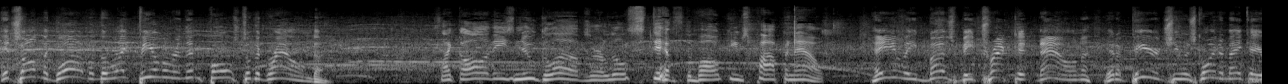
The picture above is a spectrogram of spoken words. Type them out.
It's on the glove of the right fielder and then falls to the ground. it's like all of these new gloves are a little stiff. The ball keeps popping out. Haley Busby tracked it down. It appeared she was going to make a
